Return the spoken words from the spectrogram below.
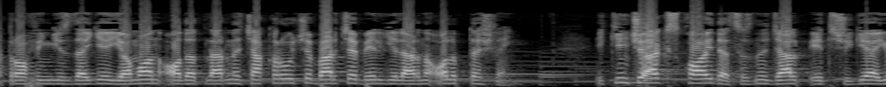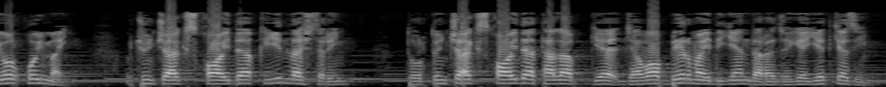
atrofingizdagi yomon odatlarni chaqiruvchi barcha belgilarni olib tashlang. Ikkinchi aks qoida sizni jalb etishiga yo'l qo'ymang. Uchinchi aks qoida qiyinlashtiring. To'rtinchi aks qoida talabga javob bermaydigan darajaga yetkazing.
